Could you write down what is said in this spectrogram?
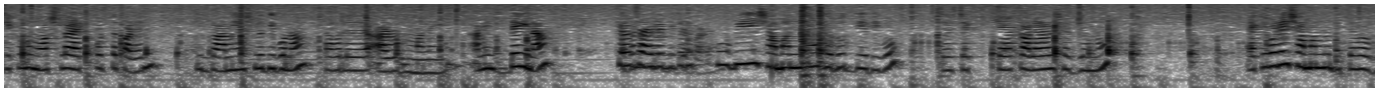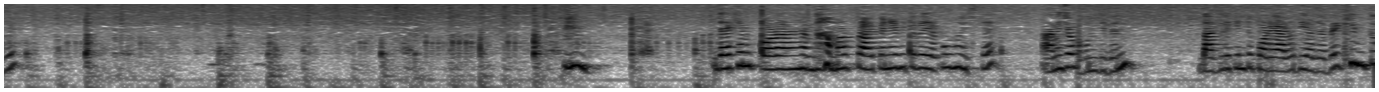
যে কোনো মশলা অ্যাড করতে পারেন কিন্তু আমি আসলে দিব না। তাহলে আর মানে আমি দেই না। কেউ চাইলে ভিতরে খুবই সামান্য হলুদ দিয়ে দিব জাস্ট একটা কালার আসার জন্য। একেবারেই সামান্য দিতে হবে। দেখেন কড়া আমার ফ্রাই প্যানের ভিতরে এরকম হয়েছে। আমি যখন দিবেন লাগলে কিন্তু পরে আরও দেওয়া যাবে, কিন্তু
